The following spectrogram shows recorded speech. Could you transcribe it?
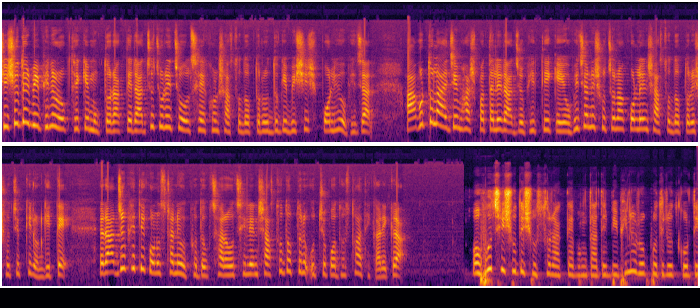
শিশুদের বিভিন্ন রোগ থেকে মুক্ত রাখতে রাজ্য জুড়ে চলছে এখন স্বাস্থ্য দপ্তর উদ্যোগে বিশেষ পলিও অভিযান। আগরতলা আইজিএম হাসপাতালে রাজ্যভিত্তিক এই অভিযানের সূচনা করলেন স্বাস্থ্য দপ্তরের সচিব কিরণ গীতে। রাজ্যভিত্তিক অনুষ্ঠানে উদ্বোধক ছাড়াও ছিলেন স্বাস্থ্য দপ্তরের উচ্চপদস্থ আধিকারিকরা। অভুজ শিশুদের সুস্থ রাখতে এবং তাদের বিভিন্ন রোগ প্রতিরোধ করতে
